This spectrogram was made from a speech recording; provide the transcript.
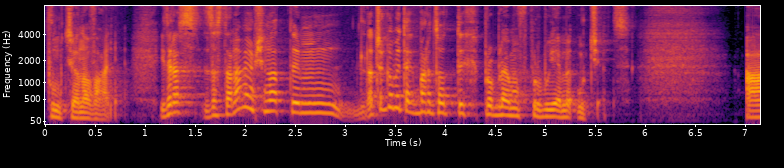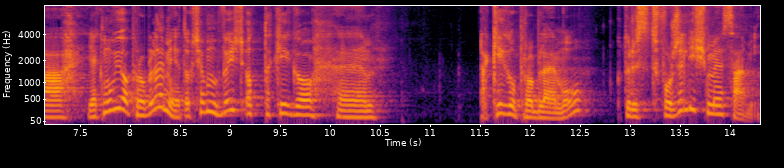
funkcjonowanie. I teraz zastanawiam się nad tym, dlaczego my tak bardzo od tych problemów próbujemy uciec. A jak mówię o problemie, to chciałbym wyjść od takiego, e, takiego problemu, który stworzyliśmy sami.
